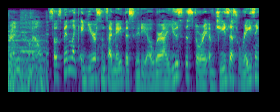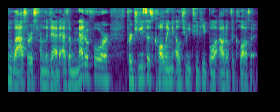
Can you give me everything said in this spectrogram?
friend come out? So it's been like a year since I made this video where I used the story of Jesus raising Lazarus from the dead as a metaphor for Jesus calling LGBT people out of the closet.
